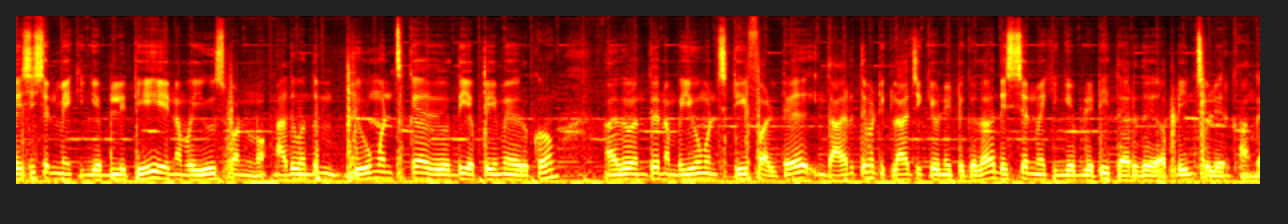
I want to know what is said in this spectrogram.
டெசிஷன் மேக்கிங் எபிலிட்டி நம்ம யூஸ் பண்ணணும். அது வந்து ஹியூமன்ஸுக்கு அது வந்து எப்பயுமே இருக்கும். அது வந்து நம்ம ஹியூமன்ஸ் டிஃபால்ட்டு இந்த அரித்தமெட்டிக் லாஜிக் யூனிட்டுக்கு தான் டிசிஷன் மேக்கிங் எபிலிட்டி தருது அப்படின்னு சொல்லியிருக்காங்க.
